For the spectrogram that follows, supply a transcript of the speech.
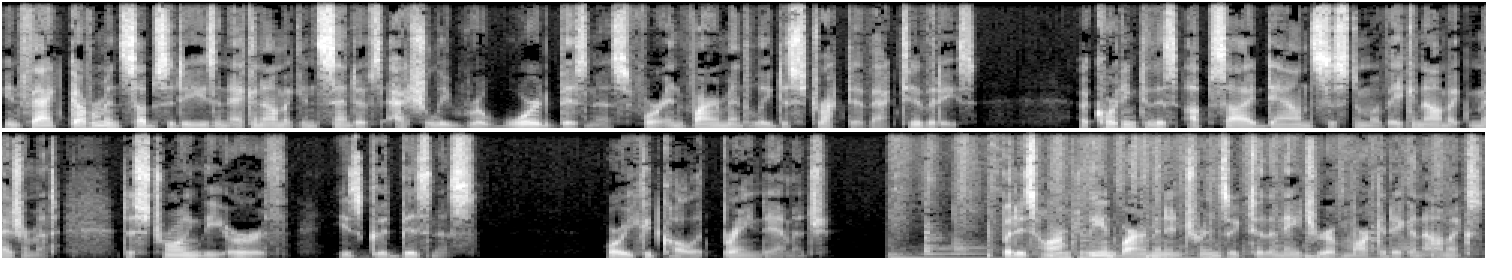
In fact, government subsidies and economic incentives actually reward business for environmentally destructive activities. According to this upside down system of economic measurement, destroying the earth is good business. Or you could call it brain damage. But is harm to the environment intrinsic to the nature of market economics?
